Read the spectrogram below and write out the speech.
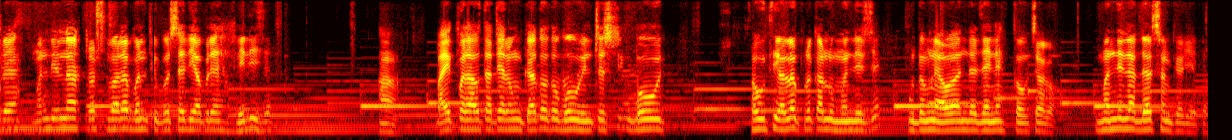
આપણે મંદિરના ટ્રસ્ટ દ્વારા બનતી પ્રસાદી આપણે લીધી છે. હા બાઇક પર આવતા ત્યારે હું કહેતો તો બહુ ઇન્ટરેસ્ટિંગ બહુ સૌથી અલગ પ્રકારનું મંદિર છે. હું તમને હવે અંદર જઈને કહું, ચાલો, મંદિરના દર્શન કરીએ તો.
